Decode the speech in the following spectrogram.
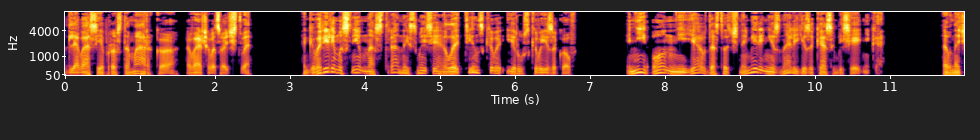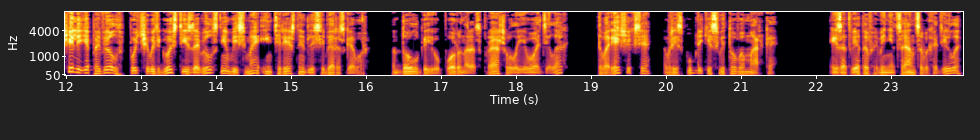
«Для вас я просто Марко, ваше высочество». Говорили мы с ним на странной смеси латинского и русского языков. Ни он, ни я в достаточной мере не знали языка собеседника. Вначале я повел почивать гостя и завел с ним весьма интересный для себя разговор. Долго и упорно расспрашивал его о делах, творящихся в республике Святого Марка. Из ответов венецианца выходило,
